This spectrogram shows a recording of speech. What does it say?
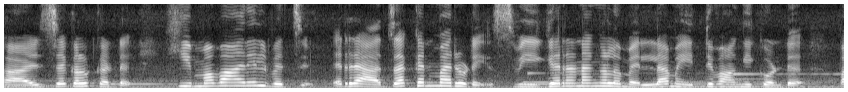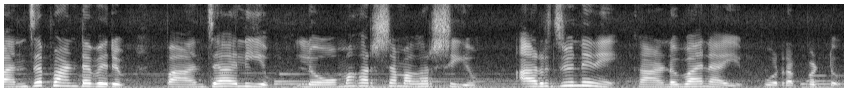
കാഴ്ചകൾ കണ്ട് ഹിമവാനിൽ വെച്ച് രാജാക്കന്മാരുടെ സ്വീകരണങ്ങളുമെല്ലാം ഏറ്റുവാങ്ങിക്കൊണ്ട് പഞ്ചപാണ്ഡവരും പാഞ്ചാലിയും ലോമഹർഷ മഹർഷിയും അർജുനനെ കാണുവാനായി പുറപ്പെട്ടു.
